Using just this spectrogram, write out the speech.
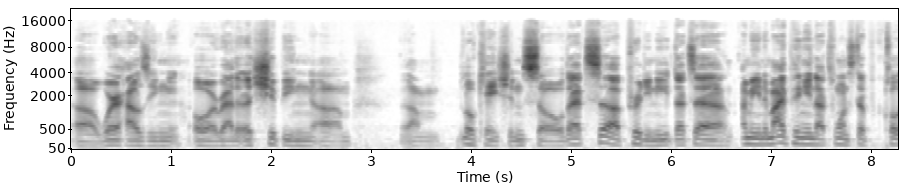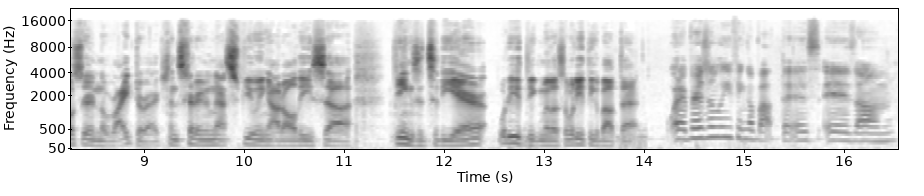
uh, warehousing or rather a shipping. Um, um, location. So that's uh, pretty neat. That's uh, I mean, in my opinion, that's one step closer in the right direction. Certainly not spewing out all these uh, things into the air. What do you think, Melissa? What do you think about that? What I personally think about this is, um,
